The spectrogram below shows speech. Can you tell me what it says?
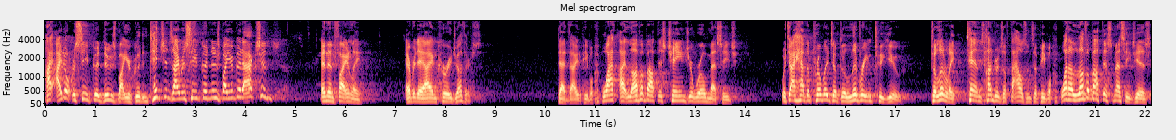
I, I don't receive good news by your good intentions. I receive good news by your good actions. And then finally, every day I encourage others to add value to people. What I love about this Change Your World message, which I have the privilege of delivering to you, to literally tens, hundreds of thousands of people, what I love about this message is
